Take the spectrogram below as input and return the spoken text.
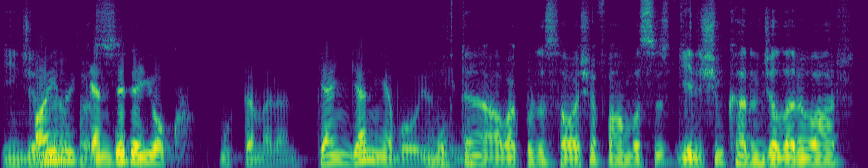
inceleme aynı yaparız. gende de yok muhtemelen. Gen gen ya bu oyun. Muhtemelen Aa, bak burada savaşa falan basıyoruz. Gelişim karıncaları var.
